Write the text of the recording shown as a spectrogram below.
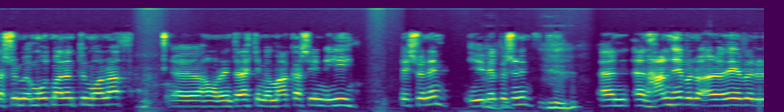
þessum mótmælendum og annað. Uh, hann reyndir ekki með magasín í byssunni, í mhm. En, en hann hefur, hefur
